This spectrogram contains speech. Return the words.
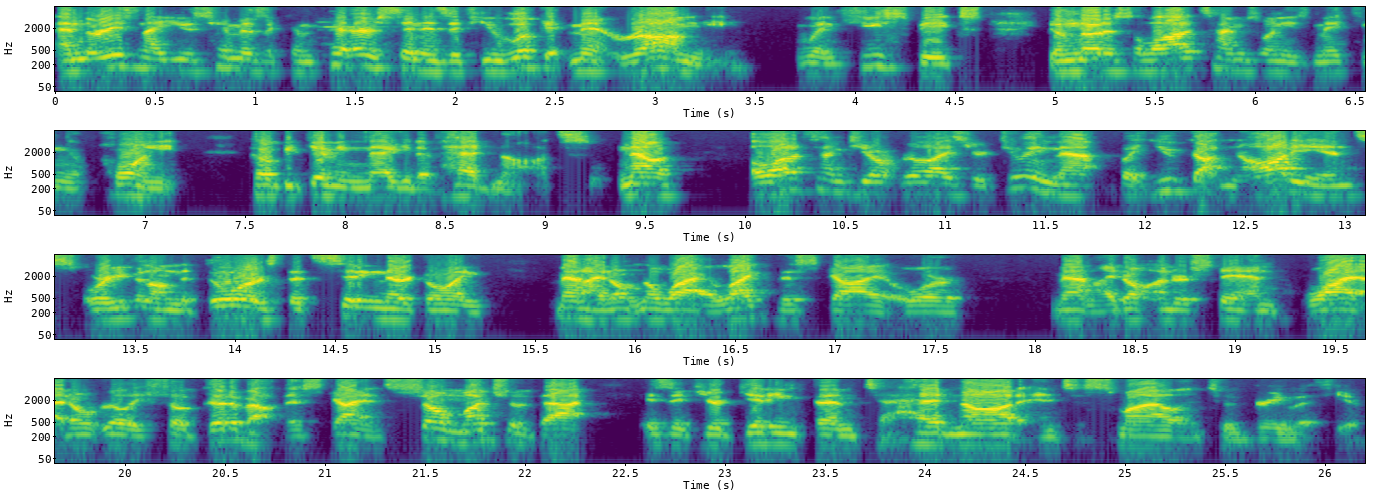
And the reason I use him as a comparison is if you look at Mitt Romney, when he speaks, you'll notice a lot of times when he's making a point, he'll be giving negative head nods. Now, a lot of times you don't realize you're doing that, but you've got an audience or even on the doors that's sitting there going, man, I don't know why I like this guy, or man, I don't understand why I don't really feel good about this guy. And so much of that is if you're getting them to head nod and to smile and to agree with you.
